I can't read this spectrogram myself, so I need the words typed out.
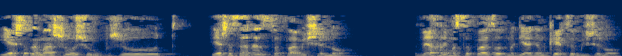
יש איזה משהו שהוא פשוט, יש לסרט הזה שפה משלו, ויחד עם השפה הזאת מגיע גם קצב משלו.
